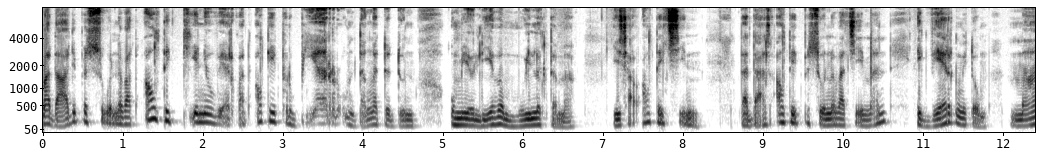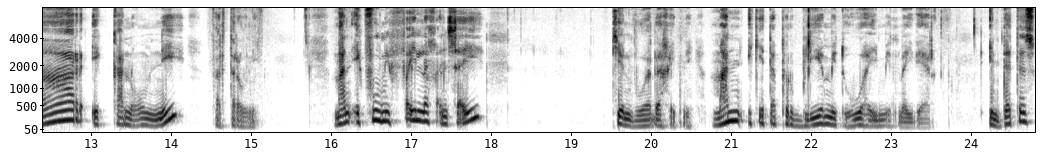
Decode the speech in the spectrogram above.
Maar daardie persone wat altyd teen jou werk, wat altyd probeer om dinge te doen om jou lewe moeilik te maak. Jy sal altyd sien dat daar's altyd persone wat sê man, ek werk met hom, maar ek kan hom nie vertrou nie. Man, ek voel nie veilig in sy teenwoordigheid nie. Man, ek het 'n probleem met hoe hy met my werk. En dit is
